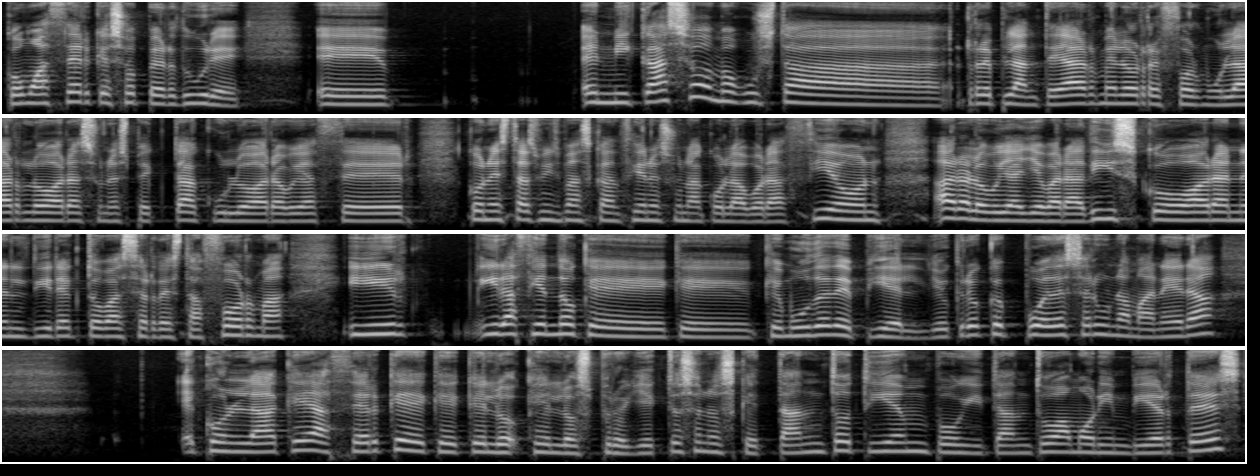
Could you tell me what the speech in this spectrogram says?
¿Cómo hacer que eso perdure? Eh, en mi caso me gusta replanteármelo, reformularlo, ahora es un espectáculo, ahora voy a hacer con estas mismas canciones una colaboración, ahora lo voy a llevar a disco, ahora en el directo va a ser de esta forma, ir, ir haciendo que, mude de piel. Yo creo que puede ser una manera con la que hacer que, que, los proyectos en los que tanto tiempo y tanto amor inviertes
